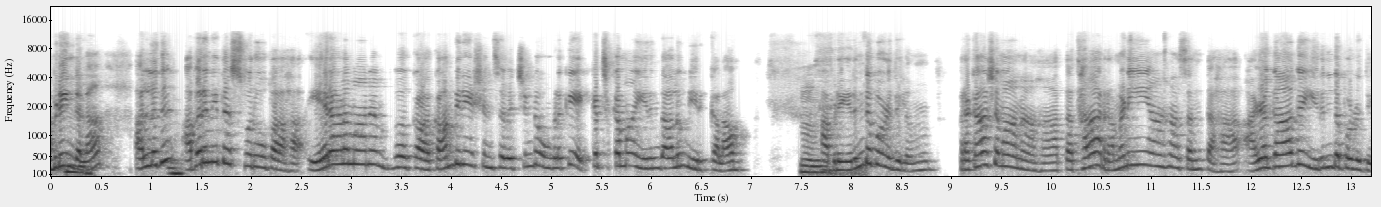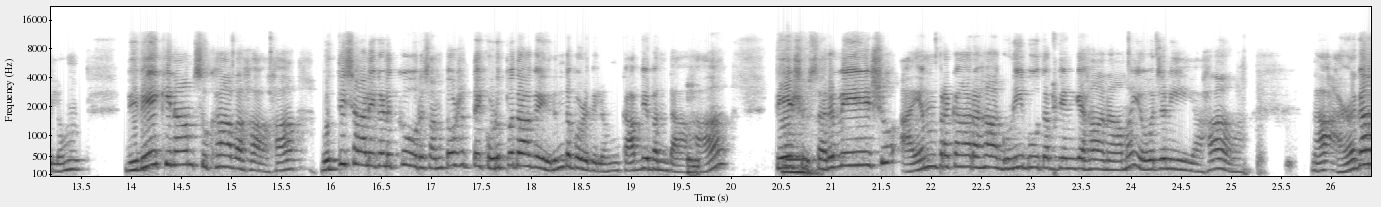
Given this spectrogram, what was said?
அப்படிங்கலாம் அல்லது அபரிமித ஸ்வரூபாக ஏராளமான காம்பினேஷன்ஸ் வச்சுட்டு உங்களுக்கு எக்கச்சக்கமா இருந்தாலும் இருக்கலாம். அப்படி இருந்த பொழுதிலும் பிரகாசமானாக ததா ரமணீயாக சந்தக அழகாக இருந்த பொழுதிலும் விவேகினாம் சுகாவகாக புத்திசாலிகளுக்கு ஒரு சந்தோஷத்தை கொடுப்பதாக இருந்த பொழுதிலும் காவியபந்தாக சர்வேஷு அயம் பிரகாரா குணிபூத வியங்கியா நாம யோஜனீயா நான் அழகா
